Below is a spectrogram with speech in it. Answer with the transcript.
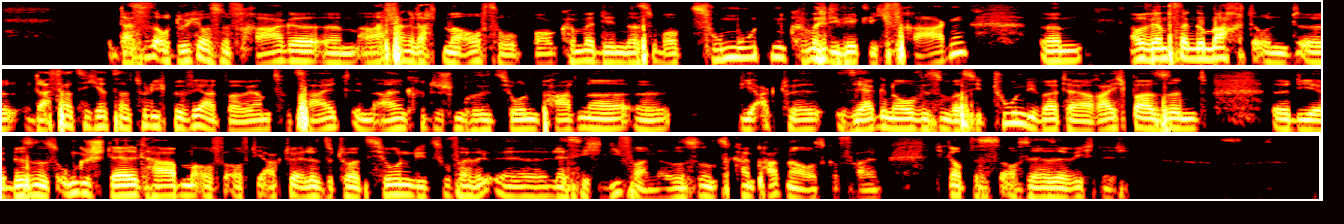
das ist auch durchaus eine Frage. am Anfang dachten wir auch so, boah, können wir denen das überhaupt zumuten? Können wir die wirklich fragen? aber wir haben es dann gemacht und äh, das hat sich jetzt natürlich bewährt, weil wir haben zurzeit in allen kritischen Positionen Partner, äh, die aktuell sehr genau wissen, was sie tun, die weiter erreichbar sind, äh, die ihr Business umgestellt haben auf, auf die aktuelle Situation, die zuverlässig liefern. Also es ist uns kein Partner ausgefallen. Ich glaube, das ist auch sehr, sehr wichtig.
